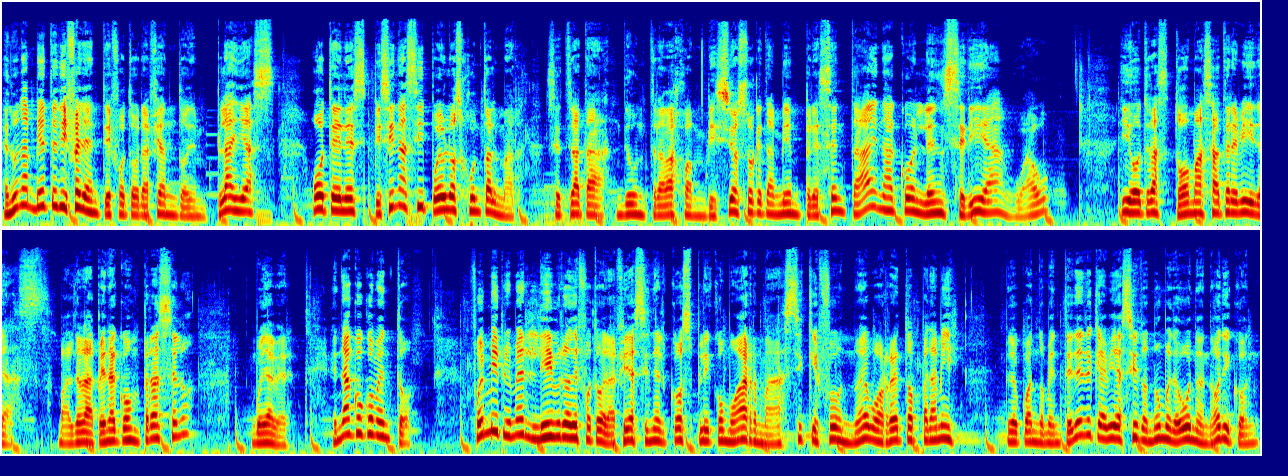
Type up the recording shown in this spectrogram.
en un ambiente diferente, fotografiando en playas, hoteles, piscinas y pueblos junto al mar. Se trata de un trabajo ambicioso que también presenta a Enako en lencería, wow, y otras tomas atrevidas. ¿Valdrá la pena comprárselo? Voy a ver. Enako comentó, fue mi primer libro de fotografía sin el cosplay como arma, así que fue un nuevo reto para mí. Pero cuando me enteré de que había sido número uno en Oricon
